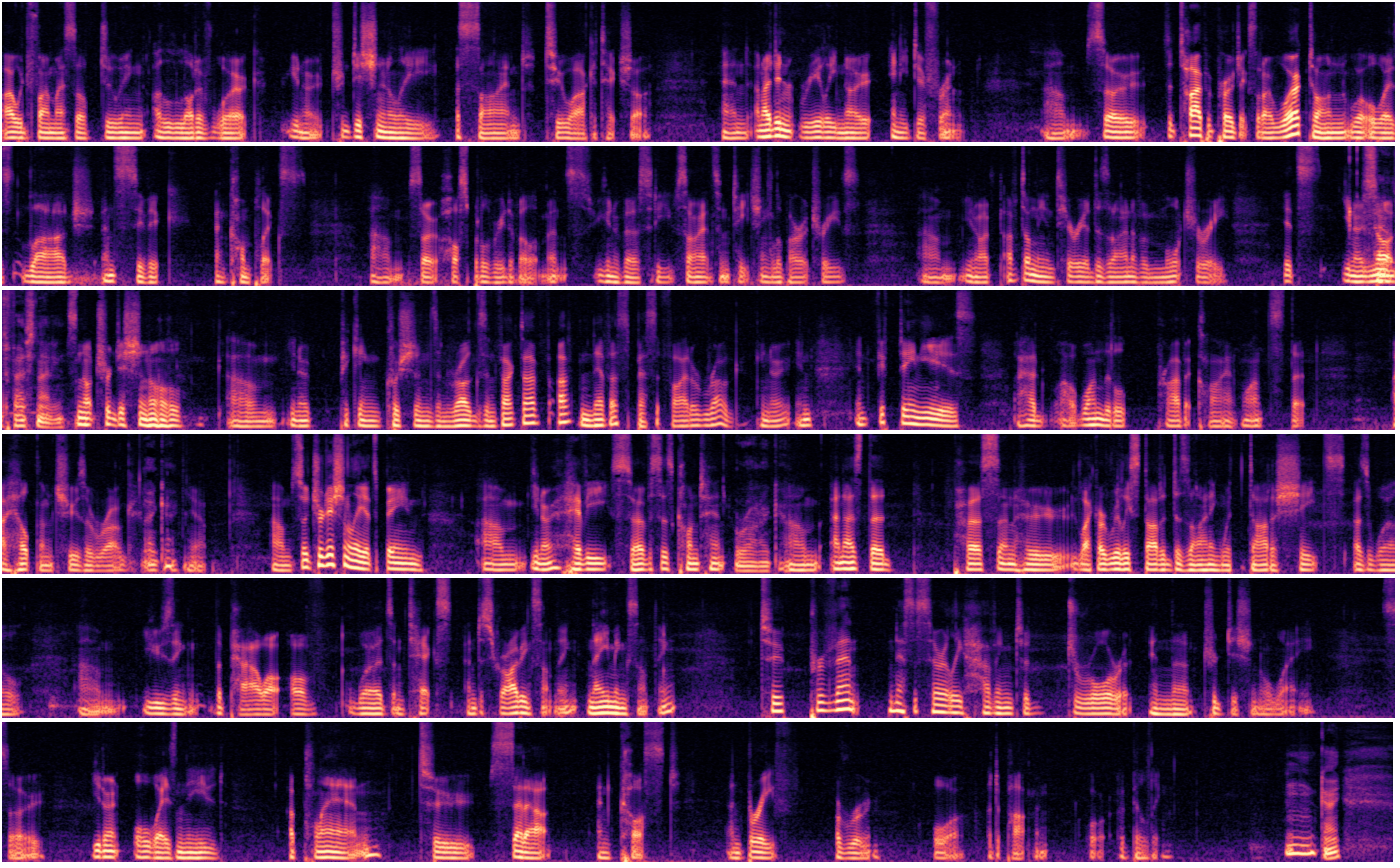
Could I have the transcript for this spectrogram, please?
I would find myself doing a lot of work, you know, traditionally assigned to architecture. And, and I didn't really know any different. Um, so the type of projects that I worked on were always large and civic and complex um, so hospital redevelopments, university science and teaching laboratories. Um, you know, I've, I've done the interior design of a mortuary. It's you know Sounds not fascinating. It's not traditional. Um, you know, picking cushions and rugs. In fact, I've I've never specified a rug. You know, in in 15 years, I had uh, one little private client once that I helped them choose a rug. Okay. Yeah. Um, so traditionally, it's been um, you know, heavy services content. Right. Okay. Um, and as the person who, like, I really started designing with data sheets as well, um, using the power of words and text and describing something, naming something, to prevent necessarily having to draw it in the traditional way. So, you don't always need a plan to set out and cost and brief a room or a department or a building. Mm, okay.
